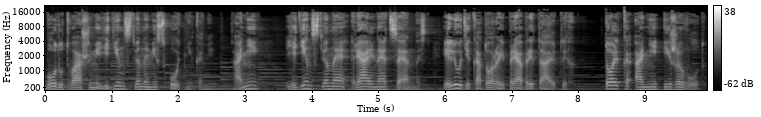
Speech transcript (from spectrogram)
будут вашими единственными спутниками. Они – единственная реальная ценность, и люди, которые приобретают их, только они и живут.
